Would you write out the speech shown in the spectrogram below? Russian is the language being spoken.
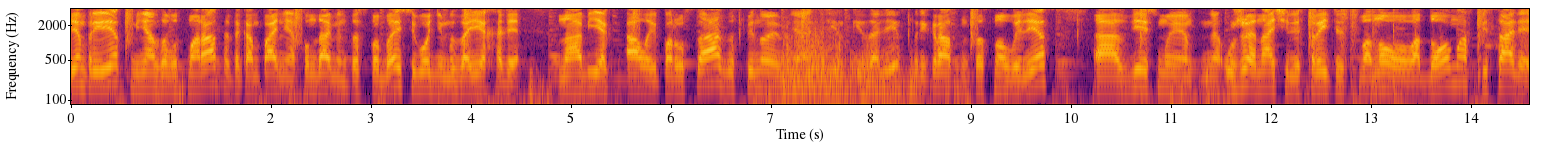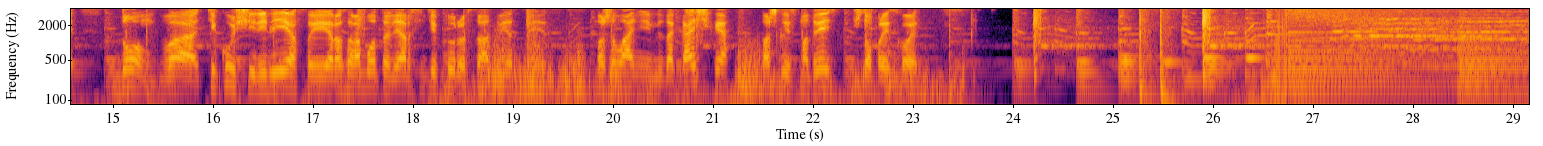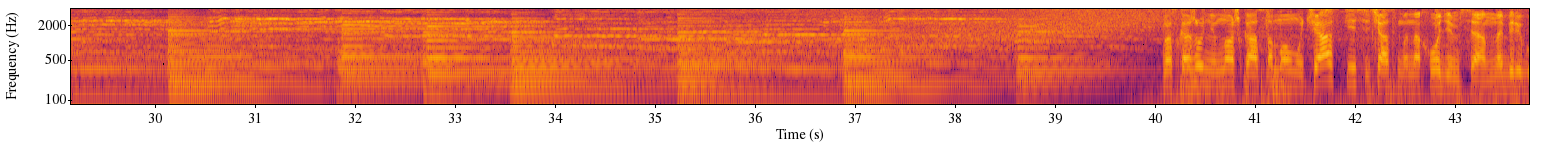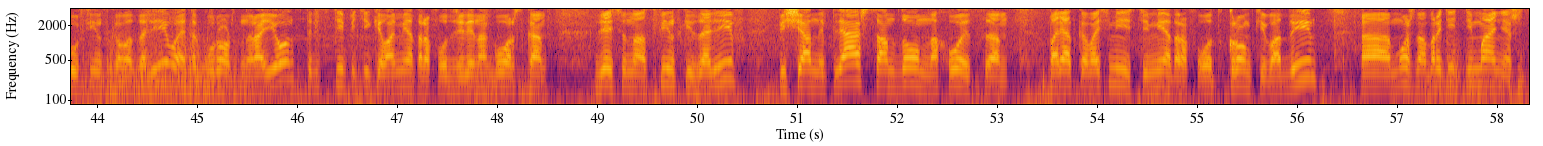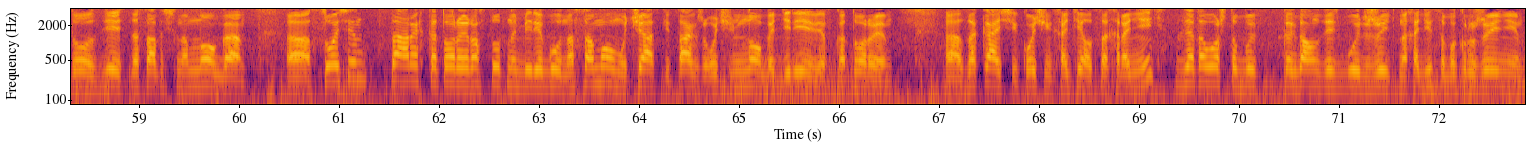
Всем привет, меня зовут Марат, это компания Фундамент СПБ. Сегодня мы заехали на объект Алые паруса. За спиной у меня Финский залив, прекрасный сосновый лес. А, здесь мы уже начали строительство нового дома, вписали дом в текущий рельеф и разработали архитектуру в соответствии с пожеланиями заказчика. Пошли смотреть, что происходит. Расскажу немножко о самом участке. Сейчас мы находимся на берегу Финского залива. Это курортный район в 35 километров от Зеленогорска. Здесь у нас Финский залив, песчаный пляж. Сам дом находится порядка 80 метров от кромки воды. А, можно обратить внимание, что здесь достаточно много а, сосен старых, которые растут на берегу. На самом участке также очень много деревьев, которые а, заказчик очень хотел сохранить для того, чтобы, когда он здесь будет жить, находиться в окружении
